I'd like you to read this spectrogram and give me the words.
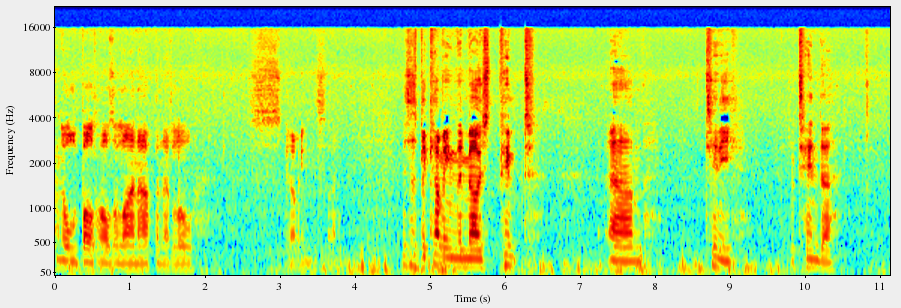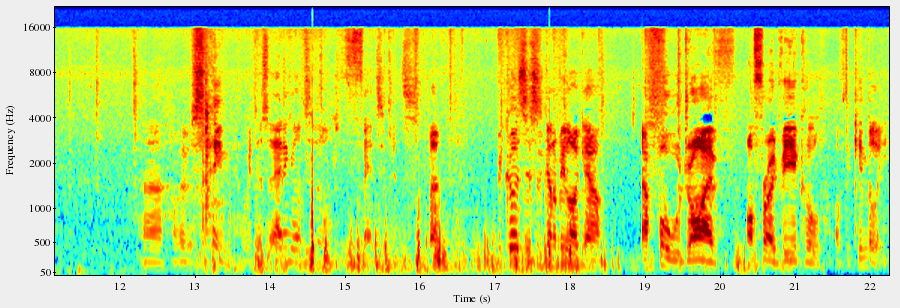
And all the bolt holes will line up and it'll all go in so. This is becoming the most pimped um, tinny or tender uh, I've ever seen. We're just adding lots of little fancy bits. But because this is going to be like our our four-wheel drive off-road vehicle of the Kimberley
